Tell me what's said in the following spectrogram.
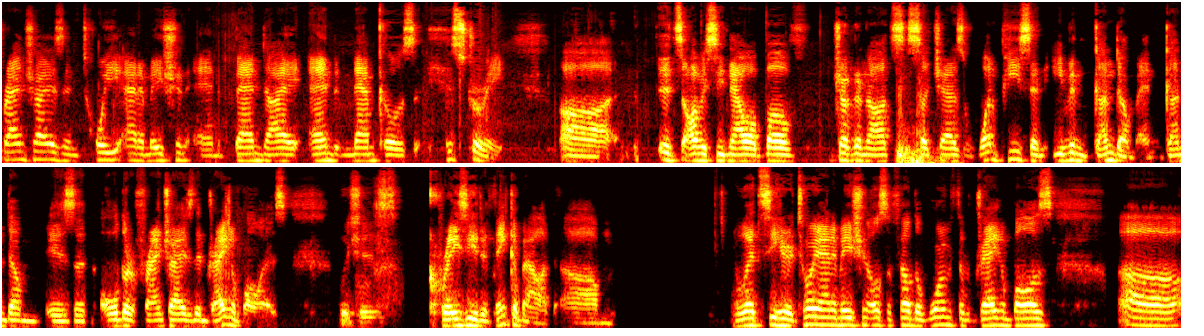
franchise in Toei Animation and Bandai and Namco's history. Uh, it's obviously now above juggernauts such as One Piece and even Gundam, and Gundam is an older franchise than Dragon Ball is, which is crazy to think about. Um, let's see here. Toei Animation also felt the warmth of Dragon Ball's uh,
